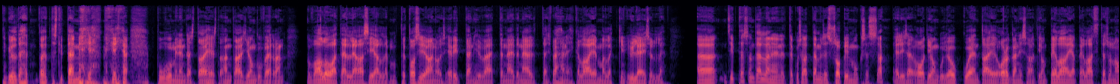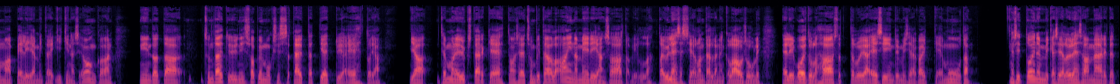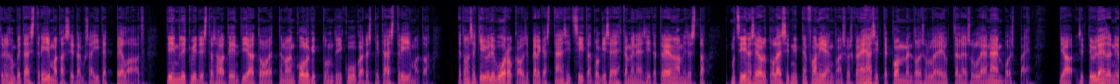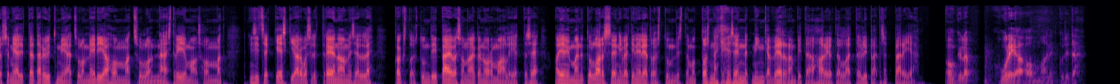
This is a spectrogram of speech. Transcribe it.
No kyllä tähän, toivottavasti tämä meidän, meidän puhuminen tästä aiheesta antaisi jonkun verran valoa tälle asialle, mutta tosiaan olisi erittäin hyvä, että näitä näytettäisiin vähän ehkä laajemmallekin yleisölle. Sitten tässä on tällainen, että kun sä oot tämmöisessä sopimuksessa, eli sä oot jonkun joukkueen tai organisaation pelaaja, pelaat sitä sun omaa peliä, mitä ikinä se onkaan, niin tota, sun täytyy niissä sopimuksissa täyttää tiettyjä ehtoja, ja semmoinen yksi tärkeä ehto on se, että sun pitää olla aina median saatavilla, tai yleensä siellä on tällainen klausuuli, eli voi tulla haastatteluja, esiintymisiä ja kaikkea muuta. Ja sitten toinen, mikä siellä yleensä on määritetty, niin sun pitää striimata sitä, kun sä itse pelaat. Team Liquidistä saatiin tietoa, että noin 30 tuntia kuukaudessa pitää striimata. Että on sekin yli vuorokausi pelkästään sit siitä, toki se ehkä menee siitä treenaamisesta, mutta siinä se joudut olemaan sitten niiden fanien kanssa, koska nehän sitten kommentoi sulle ja juttelee sulle ja näin poispäin. Ja sitten yleensä, niin jos sä mietit tätä rytmiä, että sulla on mediahommat, sulla on nämä striimaushommat, niin sitten se keskiarvo sille treenaamiselle 12 tuntia päivässä on aika normaali, että se aiemmin mainittu Larseeni veti 14 tuntista, mutta tos näkee sen, että minkä verran pitää harjoitella, että ylipäätänsä pärjää. On kyllä hurjaa hommaa nyt, kun sitä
